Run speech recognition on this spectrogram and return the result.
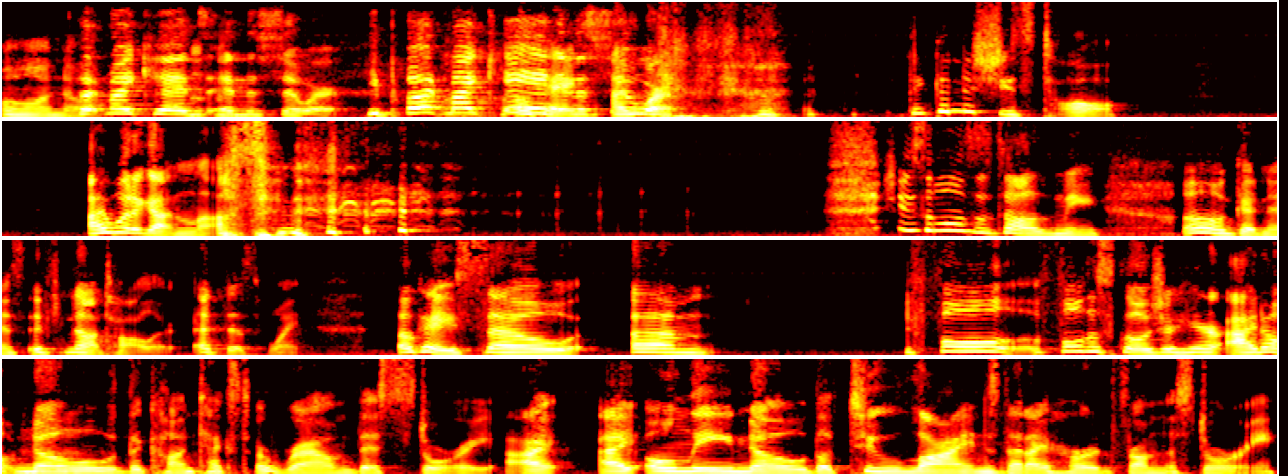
Oh no. Put my kids in the sewer. He put my kid in the sewer. like- Thank goodness she's tall. I would have gotten lost. she's almost as tall as me. Oh goodness, if not taller at this point. Okay, so um full full disclosure here, I don't know the context around this story. I I only know the two lines that I heard from the story.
